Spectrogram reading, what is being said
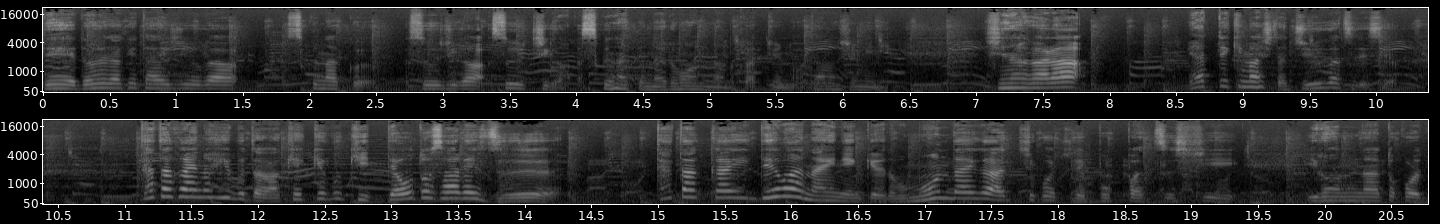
でどれだけ体重が少なく数字が数値が少なくなるもんなのかっていうのを楽しみに。しながらやってきました。10月ですよ。戦いの火蓋は結局切って落とされず戦いではないねんけれども問題があっちこっちで勃発しいろんなところで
